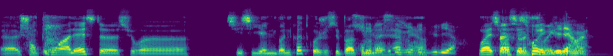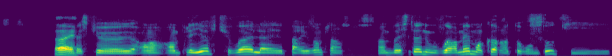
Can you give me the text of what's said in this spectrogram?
euh, champion à l'Est, euh, sur euh, si- s'il y a une bonne cote, quoi. Je sais pas à Sur combien la elle est, saison euh, régulière. ouais, sur la Ouais, sur la saison régulière. régulière, Ouais. Parce que en, en playoff, tu vois, là, par exemple, un, un Boston ou voire même encore un Toronto qui,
